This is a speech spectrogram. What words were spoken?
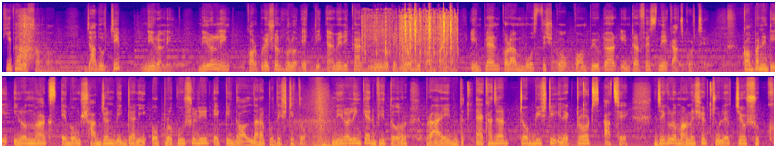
কীভাবে সম্ভব? জাদুর চিপ নিউরালিঙ্ক নিউরালিঙ্ক কর্পোরেশন হলো একটি আমেরিকান নিউরোটেকনোলজি কোম্পানি ইমপ্ল্যান্ট করা মস্তিষ্ক কম্পিউটার ইন্টারফেস নিয়ে কাজ করছে। কোম্পানিটি ইলন মার্কস এবং সাতজন বিজ্ঞানী ও প্রকৌশলীর একটি দল দ্বারা প্রতিষ্ঠিত। নিউরালিঙ্কের ভিতর প্রায় এক হাজার চব্বিশটি ইলেকট্রোডস আছে, যেগুলো মানুষের চুলের চেয়েও সূক্ষ্ম।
